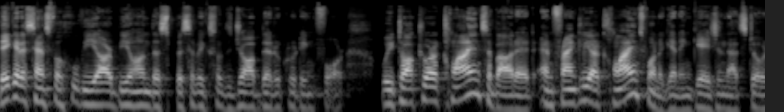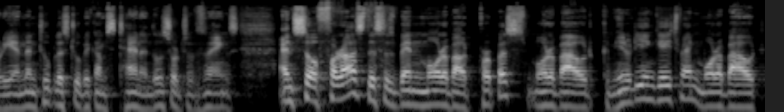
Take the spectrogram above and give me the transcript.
they get a sense for who we are beyond the specifics of the job they're recruiting for. We talk to our clients about it. And frankly, our clients want to get engaged in that story. And then two plus two becomes 10 and those sorts of things. And so for us, this has been more about purpose, more about community engagement, more about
